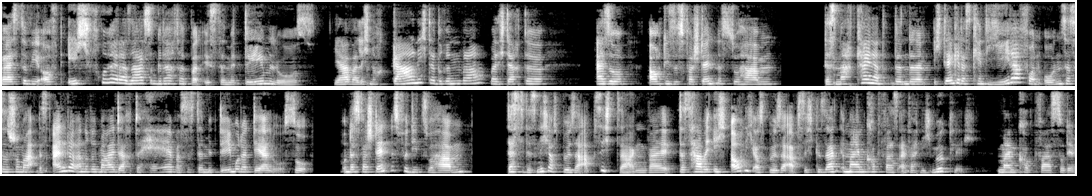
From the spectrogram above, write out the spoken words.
Weißt du, wie oft ich früher da saß und gedacht habe, was ist denn mit dem los? Ja, weil ich noch gar nicht da drin war, weil ich dachte, also auch dieses Verständnis zu haben, das macht keiner. Ich denke, das kennt jeder von uns, dass er schon mal das ein oder andere Mal dachte, hä, was ist denn mit dem oder der los? So. Und das Verständnis für die zu haben, dass sie das nicht aus böser Absicht sagen, weil das habe ich auch nicht aus böser Absicht gesagt. In meinem Kopf war es einfach nicht möglich. In meinem Kopf war es so der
